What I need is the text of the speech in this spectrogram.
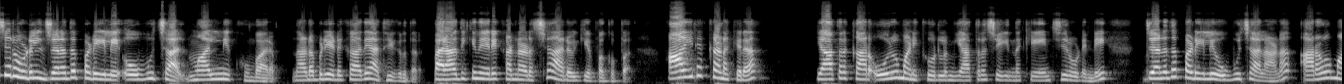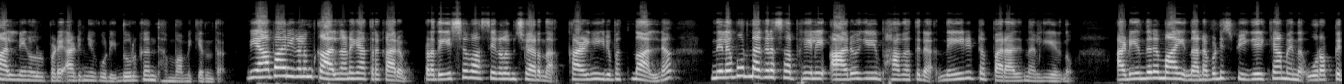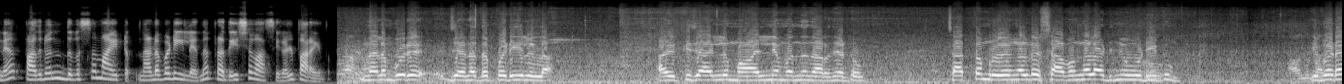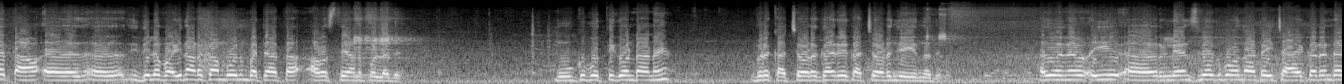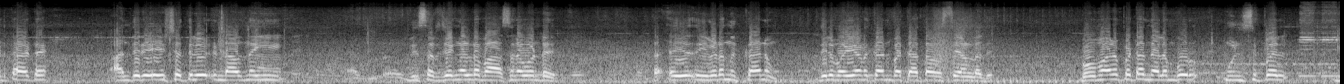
കേഞ്ചി റോഡിൽ ജനതപ്പടിയിലെ ഓവുചാൽ മാലിന്യ കൂമ്പാരം നടപടിയെടുക്കാതെ അധികൃതർ പരാതിക്ക് നേരെ കണ്ണടച്ച് ആരോഗ്യ വകുപ്പ് ആയിരക്കണക്കിന് യാത്രക്കാർ ഓരോ മണിക്കൂറിലും യാത്ര ചെയ്യുന്ന കെ എൻ സി റോഡിന്റെ ജനതപ്പടിയിലെ ഒബുചാലാണ് അറവ് മാലിന്യങ്ങൾ ഉൾപ്പെടെ അടിഞ്ഞുകൂടി ദുർഗന്ധം വമിക്കുന്നത്. വ്യാപാരികളും കാൽനട യാത്രക്കാരും പ്രദേശവാസികളും ചേർന്ന് കഴിഞ്ഞ ഇരുപത്തിനാലിന് നിലമ്പൂർ നഗരസഭയിലെ ആരോഗ്യ വിഭാഗത്തിന് നേരിട്ട് പരാതി നൽകിയിരുന്നു. അടിയന്തരമായി നടപടി സ്വീകരിക്കാമെന്ന ഉറപ്പിന് പതിനൊന്ന് ദിവസമായിട്ടും നടപടിയില്ലെന്ന് പ്രദേശവാസികൾ പറയുന്നു. നിലമ്പൂര് ജനതപ്പടിയിലുള്ള അഴുക്കുചാലിലും മാലിന്യം വന്ന് നിറഞ്ഞിട്ടും ചത്ത മൃഗങ്ങളുടെ ശവങ്ങൾ അടിഞ്ഞുകൂടിയിട്ടും ഇവിടെ ഇതിലെ വഴി നടക്കാൻ പോലും പറ്റാത്ത അവസ്ഥയാണ് ഇപ്പോൾ ഉള്ളത്. മൂക്ക് പൊത്തിക്കൊണ്ടാണ് ഇവിടെ കച്ചവടക്കാർ കച്ചവടം ചെയ്യുന്നത്. അതുപോലെ ഈ റിലയൻസിലേക്ക് പോകുന്നതാട്ടെ ഈ ചായക്കടന്റെ അടുത്താട്ടെ അന്തരീക്ഷത്തിൽ ഉണ്ടാകുന്ന ഈ വിസർജ്യങ്ങളുടെ വാസന കൊണ്ട് ഇവിടെ നിൽക്കാനും ഇതിൽ വഴിയടക്കാനും പറ്റാത്ത അവസ്ഥയാണുള്ളത്. ബഹുമാനപ്പെട്ട നിലമ്പൂർ മുനിസിപ്പൽ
